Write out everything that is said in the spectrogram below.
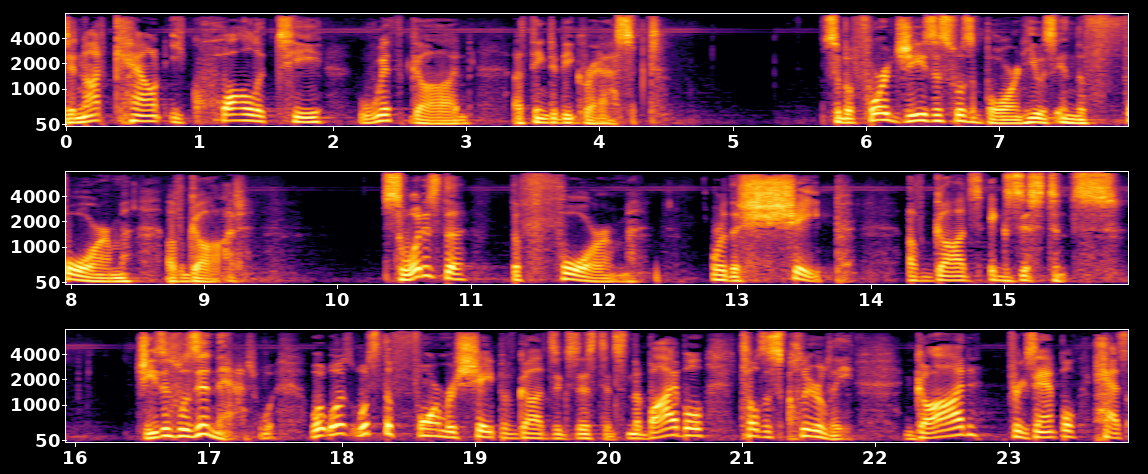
did not count equality with God a thing to be grasped. So before Jesus was born, he was in the form of God. So what is the, the form or the shape of God's existence? Jesus was in that. What was, what's the form or shape of God's existence? And the Bible tells us clearly God, for example, has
